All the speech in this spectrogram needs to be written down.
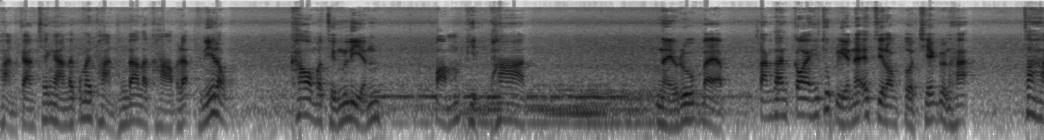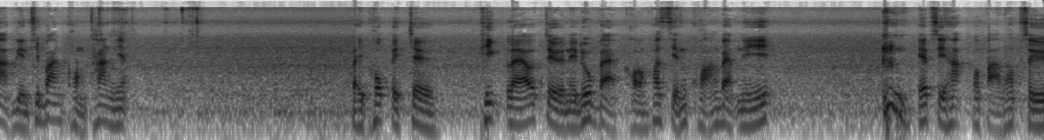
ผ่านการใช้งานแล้วก็ไม่ผ่านทางด้านราคาไปแล้ว ทีนี้เราเข้ามาถึงเหรียญปั๊มผิดพลาด ในรูปแบบตั้งด้านก้อยให้ทุกเหรียญนะเอฟซีลองตรวจเช็คดูนะฮะ ถ้าหากเหรียญที่บ้านของท่านเนี่ย ไปพบไปเจอ พลิกแล้วเจอในรูปแบบของพระเศียรขวางแบบนี้ FC ฮะปอป่ารับซื้อ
